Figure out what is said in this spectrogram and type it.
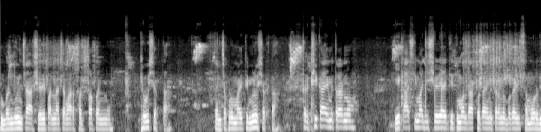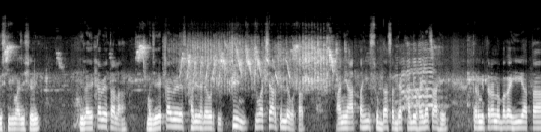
बंधूंच्या शेळीपालनाच्या मार्फत आपण घेऊ शकता. त्यांच्याकडून माहिती मिळू शकता. तर ठीक आहे मित्रांनो. एक अशी माझी शेळी आहे ती तुम्हाला दाखवत आहे मित्रांनो. बघा ही समोर दिसते ही माझी शेळी हिला एका वेताला म्हणजे एका वेळेस खाली झाल्यावरती तीन किंवा चार पिल्ले होतात. आणि आता ही सुद्धा सध्या खाली व्हायलाच आहे. तर मित्रांनो बघा ही आता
